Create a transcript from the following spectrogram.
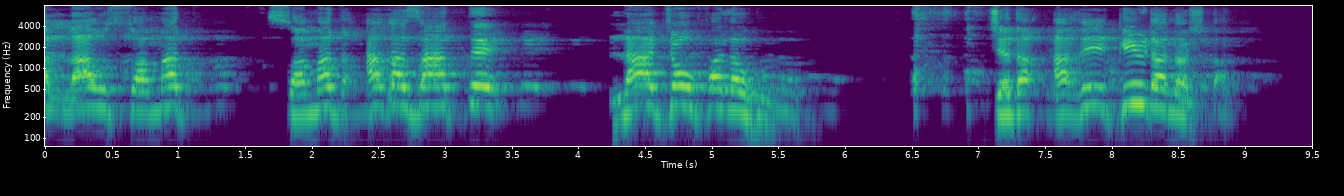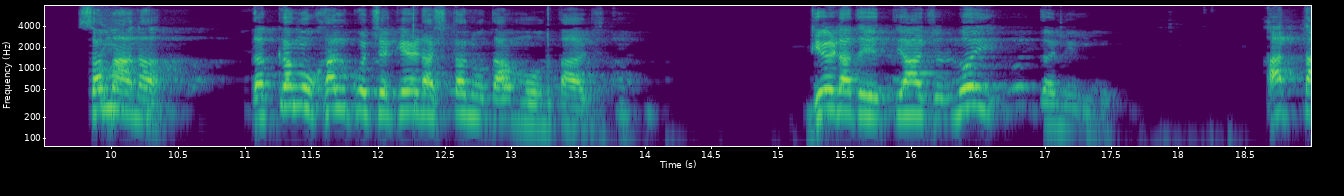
الله الصمد صمد هغه ذات ته لا جوف له چې دا هغه ګیډه نشتا۔ سمانا د کوم خلکو چې ګیډه شته نو دا محتاج دي ګیډه د احتیاج لوی دلیل دی حتی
